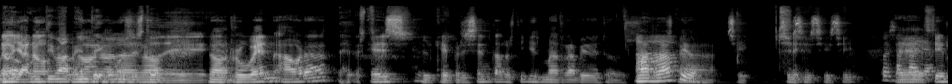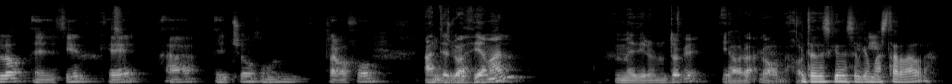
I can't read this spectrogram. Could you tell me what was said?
No, ya no. Últimamente, No, no, ¿cómo no, es esto no. de.? No, Rubén ahora es el que presenta los tickets más rápido de todos. ¿Más rápido? O sea, sí, sí, sí, sí. sí. Pues decirlo, decir que ha hecho un trabajo. Antes lo hacía mal, me dieron un toque y ahora lo hago mejor. Entonces, ¿quién es el que más tarda ahora?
